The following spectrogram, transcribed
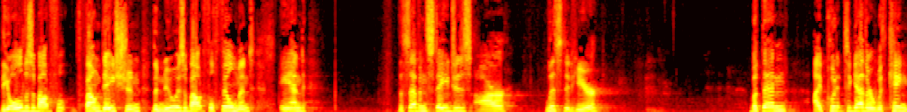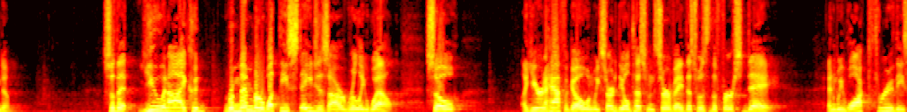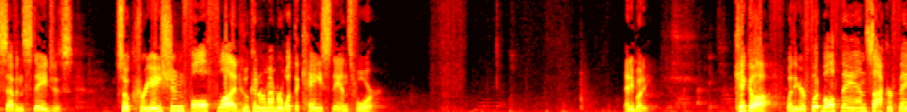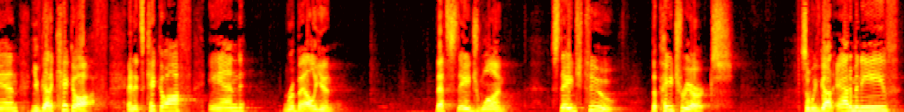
The Old is about foundation, the New is about fulfillment, and the seven stages are listed here. But then I put it together with kingdom so that you and I could remember what these stages are really well. So, a year and a half ago, when we started the Old Testament survey, this was the first day. And we walked through these seven stages. So, creation, fall, flood. Who can remember what the K stands for? Anybody? Kickoff. Whether you're a football fan, soccer fan, you've got a kickoff. And it's kickoff and rebellion. That's stage one. Stage two, the patriarchs. So we've got Adam and Eve.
